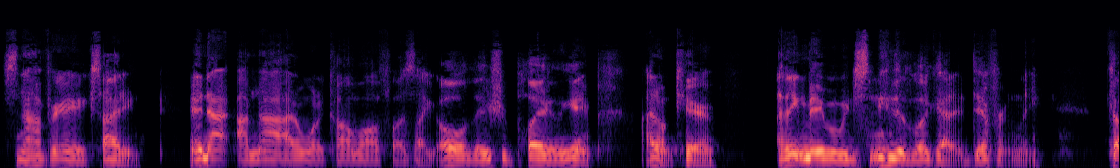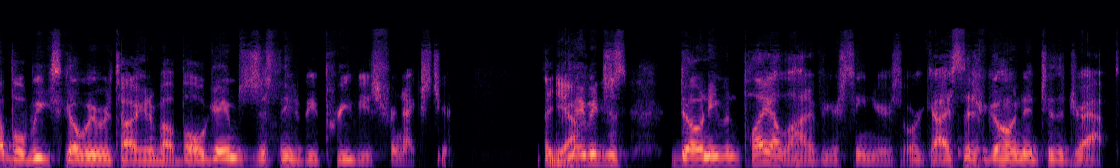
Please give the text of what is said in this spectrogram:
It's not very exciting. And I, I'm not. I don't want to come off as like, oh, they should play in the game. I don't care. I think maybe we just need to look at it differently. A couple of weeks ago, we were talking about bowl games just need to be previews for next year. Like Yeah. maybe just don't even play a lot of your seniors or guys that are going into the draft.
